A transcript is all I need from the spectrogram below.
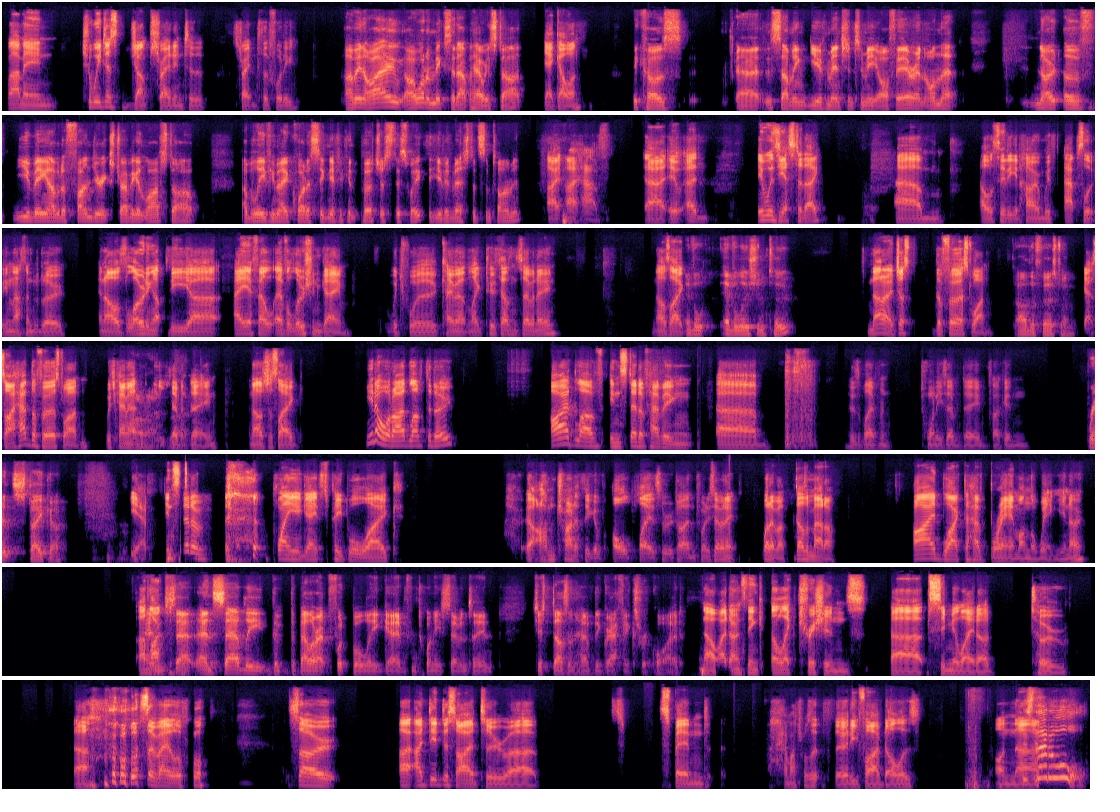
Well, I mean, should we just jump straight into straight into the footy? I mean, I, I want to mix it up how we start Yeah, go on. because uh, something you've mentioned to me off air. And on that note of you being able to fund your extravagant lifestyle, I believe you made quite a significant purchase this week that you've invested some time in. I I have. Uh, it uh, it was yesterday. Um, I was sitting at home with absolutely nothing to do, and I was loading up the uh, AFL Evolution game, which was came out in like 2017. And I was like, Evol- Evolution 2? no, no, just the first one. Oh, the first one. Yeah, so I had the first one, which came out All in right, 2017, and I was just like, you know what I'd love to do? I'd love instead of having uh, who's the player from 2017? Fucking Brent Staker. yeah. Instead of playing against people like I'm trying to think of old players who retired in 2017. Whatever, doesn't matter. I'd like to have Bram on the wing. You know. I'd and, like to. sad, and sadly, the, the Ballarat Football League game from 2017 just doesn't have the graphics required. No, I don't think Electricians uh, Simulator 2 um, was available. So I, I did decide to uh, spend, how much was it? $35 on. Uh, Is that all?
